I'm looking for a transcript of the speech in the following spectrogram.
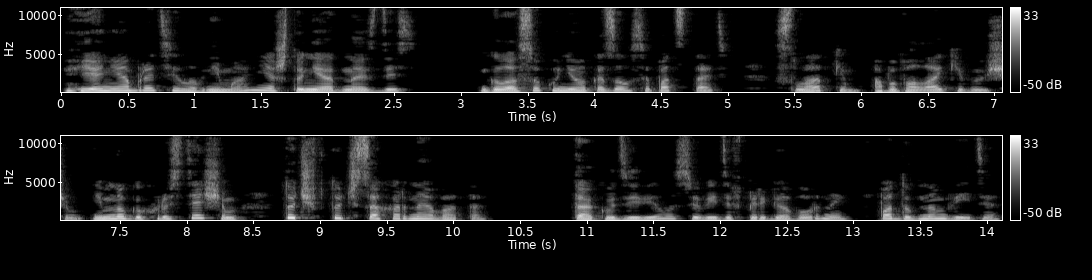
я не обратила внимания, что ни одна здесь. Голосок у нее оказался под стать, сладким, обволакивающим, немного хрустящим, точь-в-точь точь сахарная вата. Так удивилась, увидев переговорный в подобном виде.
